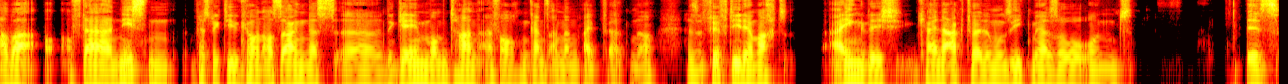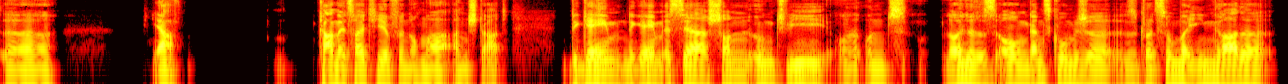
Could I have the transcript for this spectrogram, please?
Aber auf der nächsten Perspektive kann man auch sagen, dass äh, The Game momentan einfach auch einen ganz anderen Vibe fährt. Ne? Also 50, der macht eigentlich keine aktuelle Musik mehr so und ist äh, ja kam jetzt halt hier für nochmal an Start. The Game, The Game ist ja schon irgendwie und, und Leute, das ist auch eine ganz komische Situation bei ihm gerade,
